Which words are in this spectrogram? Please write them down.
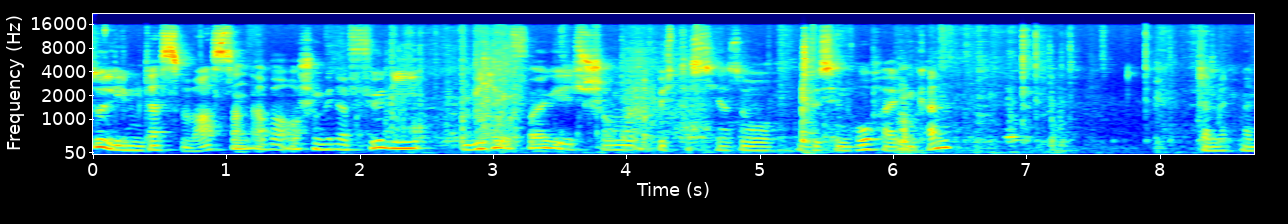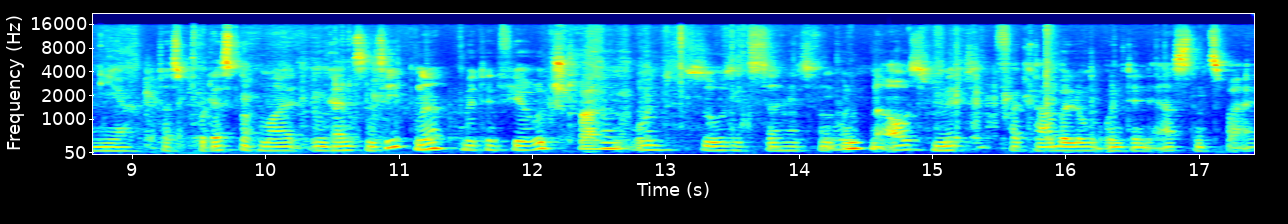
So, Lieben, das war's dann aber auch schon wieder für die Videofolge. Ich schaue mal, ob ich das hier so ein bisschen hochhalten kann. Damit man hier das Podest nochmal im Ganzen sieht, ne? mit den vier Rückstrahlen. Und so sieht es dann jetzt von unten aus mit Verkabelung und den ersten zwei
